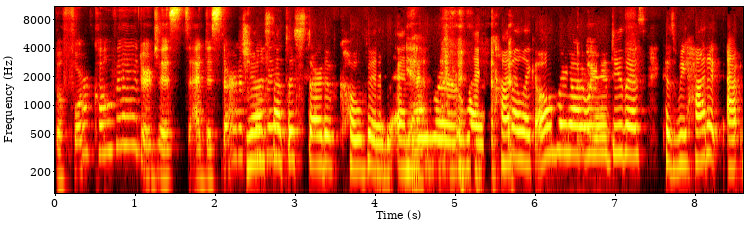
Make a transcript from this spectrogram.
before COVID or just at the start of just COVID? at the start of COVID. And yeah. we were like kind of like, oh my God, we're gonna do this. Because we had it at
